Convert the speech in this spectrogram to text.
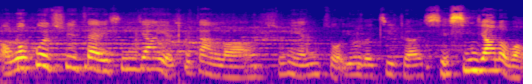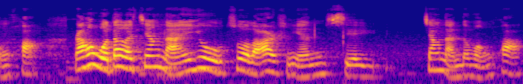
啊我过去在新疆也是干了十年左右的记者，写新疆的文化。然后我到了江南，又做了二十年写江南的文化。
